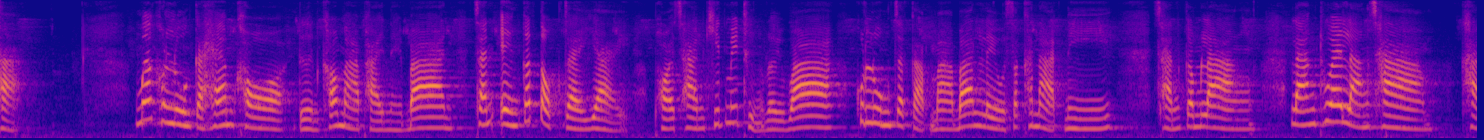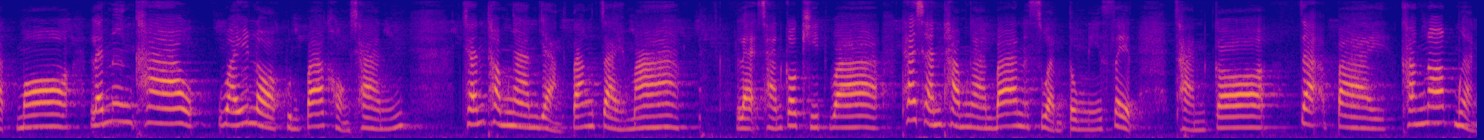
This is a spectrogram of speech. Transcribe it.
ค่ะ เมื่อคุณลุงกระแห้มคอเดินเข้ามาภายในบ้าน ฉันเองก็ตกใจใหญ่ เพราะฉันคิดไม่ถึงเลยว่า คุณลุงจะกลับมาบ้านเร็วสักขนาดนี้ ฉันกำลัง ล้างถ้วยล้างชามขัดหม้อและนึ่งข้าว ไว้รอคุณป้าของฉัน ฉันทำงานอย่างตั้งใจมาก และฉันก็คิดว่า ถ้าฉันทำงานบ้านส่วนตรงนี้เสร็จ ฉันก็จะไปข้างนอกเหมือน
